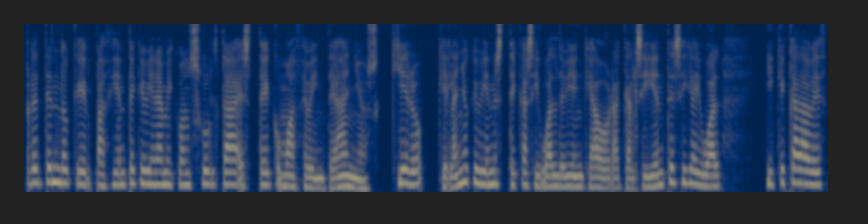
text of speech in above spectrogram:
pretendo que el paciente que viene a mi consulta esté como hace 20 años. Quiero que el año que viene esté casi igual de bien que ahora, que al siguiente siga igual y que cada vez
